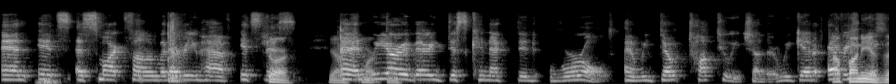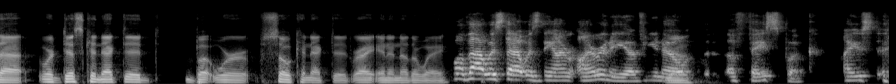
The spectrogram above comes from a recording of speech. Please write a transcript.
And it's a smartphone, whatever you have. It's Sure. this. Yeah, and we are a very disconnected world, and we don't talk to each other. We get How funny is that? We're disconnected, but we're so connected, right? In another way. Well, that was that was the ir- irony of you know of Facebook. I used to,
